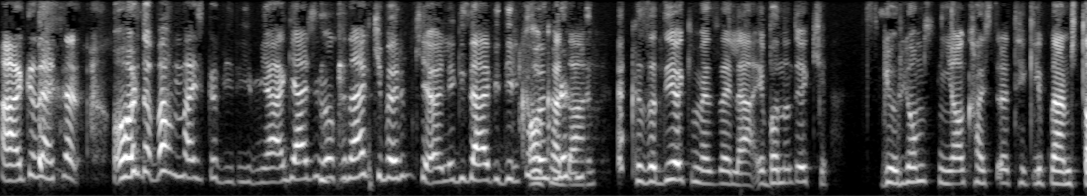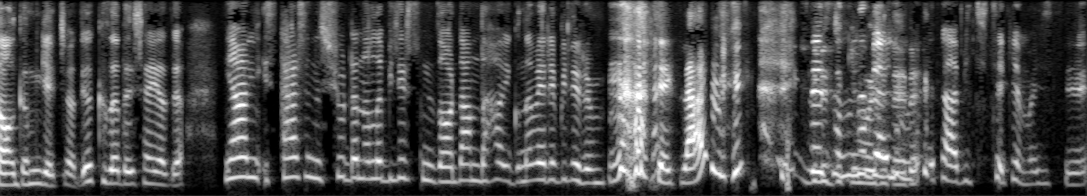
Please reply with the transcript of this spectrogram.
Arkadaşlar orada bambaşka biriyim ya. Gerçekten o kadar kibarım ki öyle güzel bir dil O kullanıyorum. kadar. Kıza diyor ki mesela e bana diyor ki görüyor musun ya kaç lira teklif vermiş dalga mı geçiyor diyor. Kıza da şey yazıyor. Yani isterseniz şuradan alabilirsiniz oradan daha uyguna verebilirim. Çiçekler mi? Ve sonuna böyle mutlaka bir çiçek emojisi.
